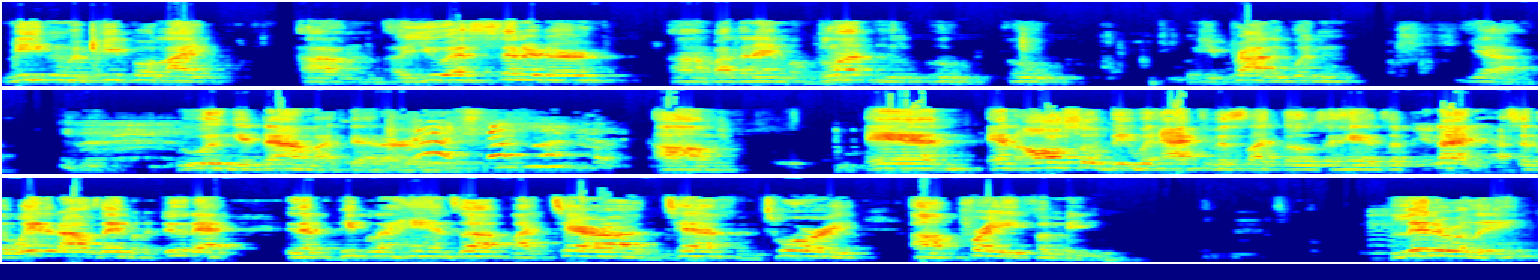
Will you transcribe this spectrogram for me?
meeting with people like um, a U.S. senator uh, by the name of Blunt, who, who, who, who you probably wouldn't, yeah, we wouldn't get down like that earlier. Um, and and also be with activists like those at Hands Up United. I said the way that I was able to do that is that the people at Hands Up, like Tara and Tef and Tory, uh, prayed for me. Literally,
